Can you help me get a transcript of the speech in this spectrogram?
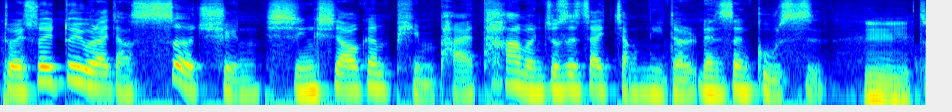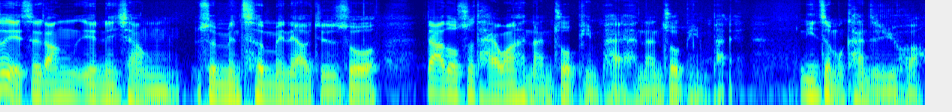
对，所以对于我来讲，社群行销跟品牌，他们就是在讲你的人生故事。嗯，这也是刚有点想顺便侧面了解，就是说大家都说台湾很难做品牌，很难做品牌，你怎么看这句话？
